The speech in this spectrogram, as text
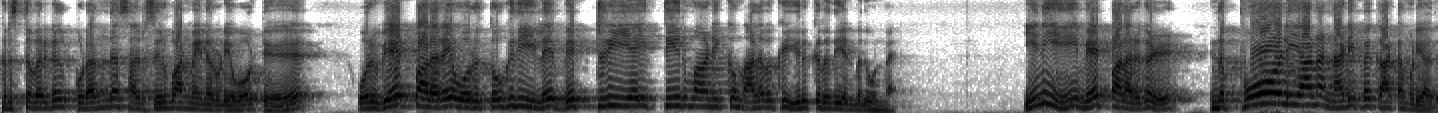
கிறிஸ்தவர்கள் குடந்த சிறுபான்மையினருடைய ஓட்டு ஒரு வேட்பாளரை ஒரு தொகுதியிலே வெற்றியை தீர்மானிக்கும் அளவுக்கு இருக்கிறது என்பது உண்மை. இனி வேட்பாளர்கள் இந்த போலியான நடிப்பை காட்ட முடியாது.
